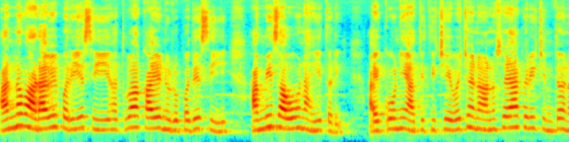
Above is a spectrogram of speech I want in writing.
अन्न वाढावे परियसी अथवा काय निरुपदेसी आम्ही जाऊ नाही तरी. ऐकोनी अतिथीचे वचन अनुसया करी चिंतन.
